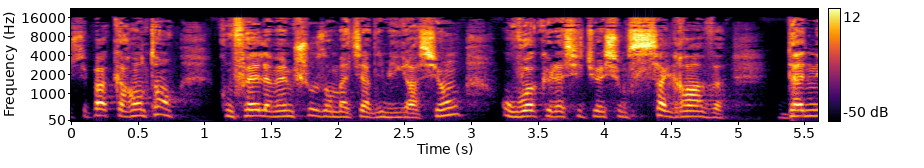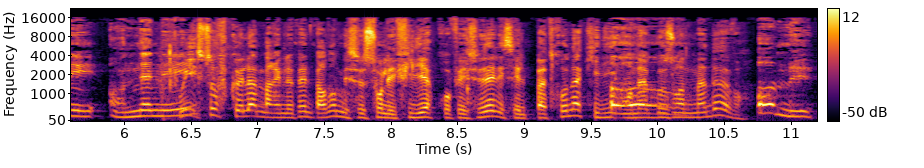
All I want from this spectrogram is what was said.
je ne sais pas, 40 ans qu'on fait la même chose en matière d'immigration. On voit que la situation s'aggrave d'année en année. Oui, sauf que là, Marine Le Pen, pardon, mais ce sont les filières professionnelles et c'est le patronat qui dit on a oh besoin de main-d'œuvre. Oh, mais,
